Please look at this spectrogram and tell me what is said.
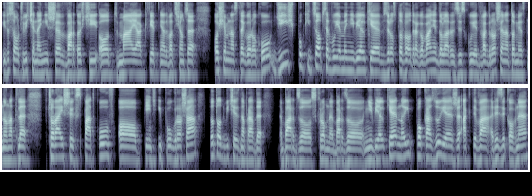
i to są oczywiście najniższe wartości od maja, kwietnia 2018 roku. Dziś póki co obserwujemy niewielkie wzrostowe odreagowanie, dolar zyskuje 2 grosze, natomiast no na tle wczorajszych spadków o 5,5 grosza, to to odbicie jest naprawdę bardzo skromne, bardzo niewielkie, no i pokazuje, że aktywa ryzykowne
